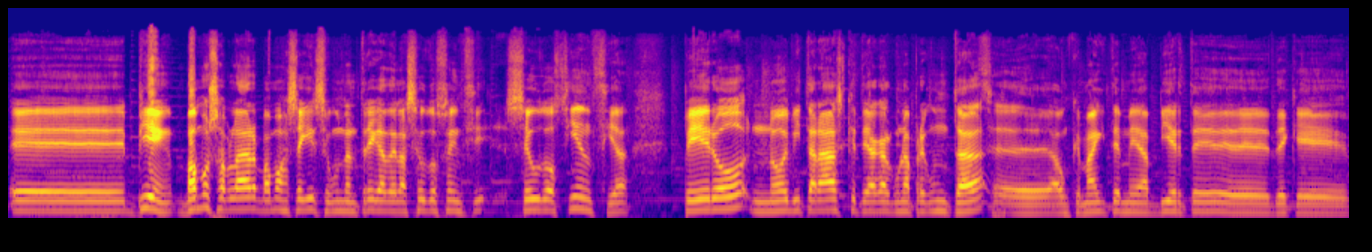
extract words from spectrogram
Eh, bien, vamos a hablar, vamos a seguir segunda entrega de la pseudociencia, pseudociencia pero no evitarás que te haga alguna pregunta, eh, aunque Maite me advierte de, de que,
